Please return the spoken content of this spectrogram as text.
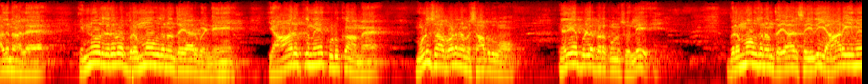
அதனால இன்னொரு தடவை பிரம்மோதனம் தயார் பண்ணி யாருக்குமே கொடுக்காம முழு சாப்பாடை நம்ம சாப்பிடுவோம். நிறைய பிள்ளை பிறக்கும்னு சொல்லி பிரம்மோதனம் தயார் செய்து யாரையுமே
